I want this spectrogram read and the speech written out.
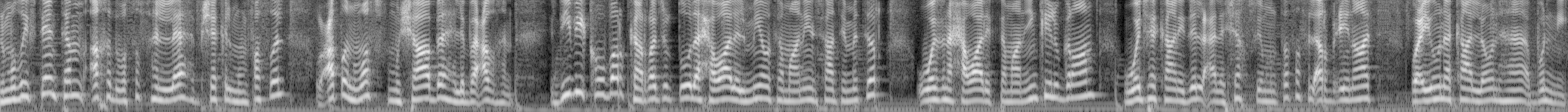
المضيفتين تم أخذ وصفهن له بشكل منفصل وعطن وصف مشابه لبعضهن. دي بي كوبر كان رجل طوله حوالي 180 سنتيمتر الصدر ووزنه حوالي 80 كيلوغرام ووجهه كان يدل على شخص في منتصف الأربعينات وعيونه كان لونها بني.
